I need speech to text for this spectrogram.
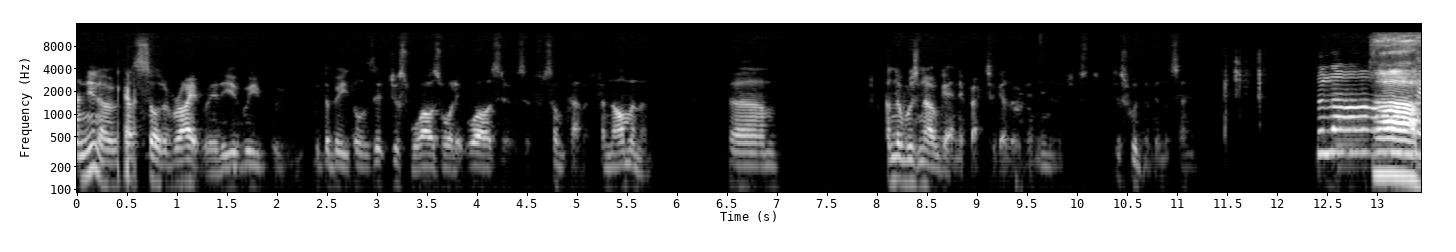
And you know, that's sort of right, really. We, we with the Beatles, it just was what it was. It was some kind of phenomenon, um, and there was no getting it back together again. You know, it just just wouldn't have been the same. Ah.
